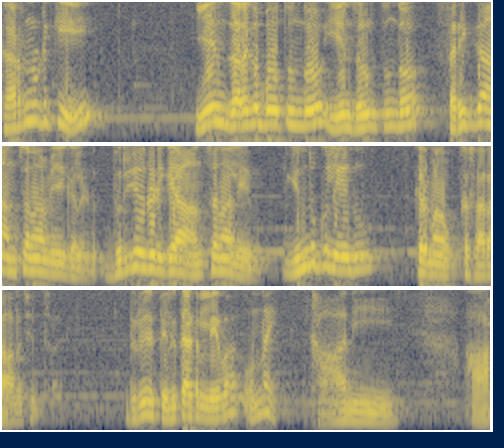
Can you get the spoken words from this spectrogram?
కర్ణుడికి ఏం జరగబోతుందో ఏం జరుగుతుందో సరిగ్గా అంచనా వేయగలడు. దుర్యోధనుడికి ఆ అంచనా లేదు. ఎందుకు లేదు? ఇక్కడ మనం ఒక్కసారి ఆలోచించాలి. దుర్యోధన తెలివితేటలు లేవా? ఉన్నాయి. కానీ ఆ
